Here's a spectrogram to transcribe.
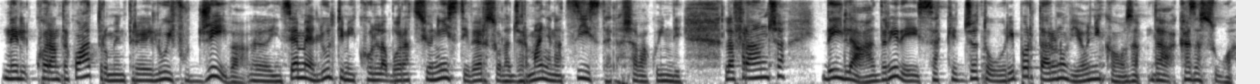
Nel 1944, mentre lui fuggiva eh, insieme agli ultimi collaborazionisti verso la Germania nazista e lasciava quindi la Francia, dei ladri, dei saccheggiatori portarono via ogni cosa da casa sua.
